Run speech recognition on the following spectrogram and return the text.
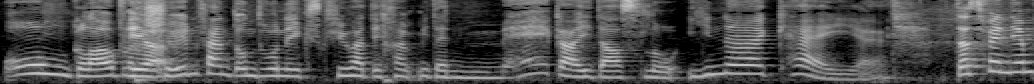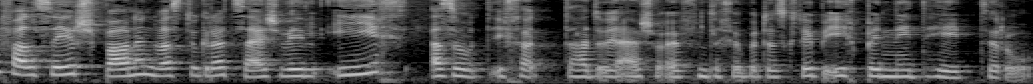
unglaublich Ja. schön fände und wo ich das Gefühl habe, ich könnte mich dann mega in das reingehen. Das finde ich im Fall sehr spannend, was du gerade sagst, weil ich, also ich habe ja auch schon öffentlich über das geschrieben, ich bin nicht hetero.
